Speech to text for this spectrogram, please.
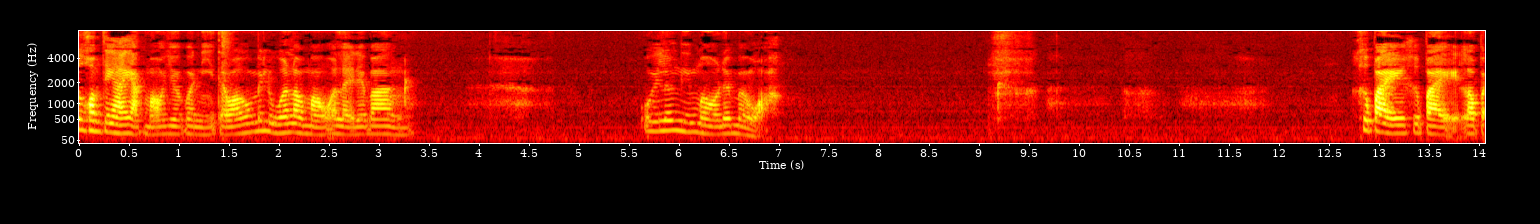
คือความจริงอะอยากเมาเยอะกว่านี้ แต่ว่าก็ไม่รู้ว่าเราเมาอะไรได้บ้าง โอ้ยเรื่องนี้เมาได้ไหมวะคือไปคือไปเราไป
